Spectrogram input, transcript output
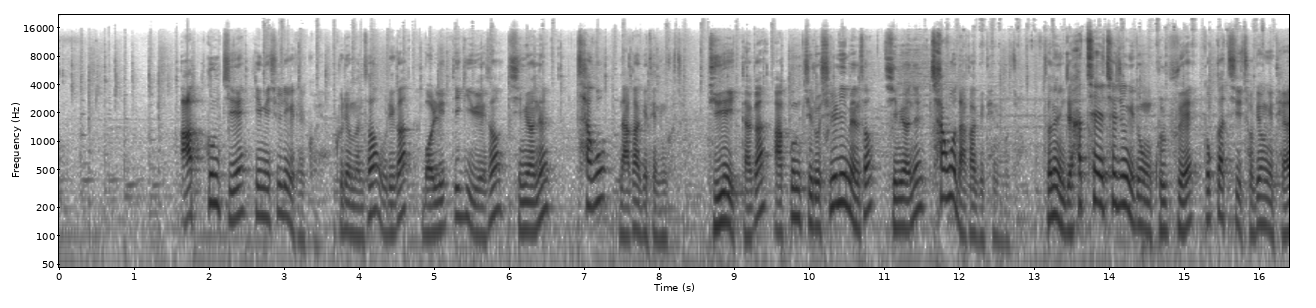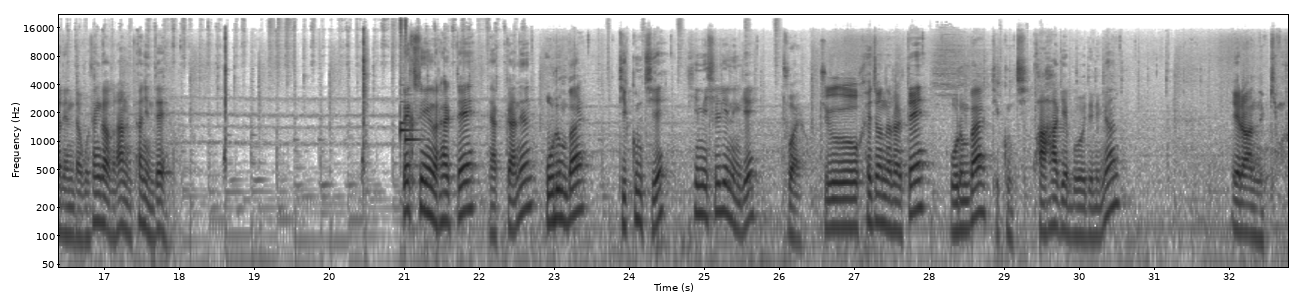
앞꿈치에 힘이 실리게 될 거예요. 그러면서 우리가 멀리 뛰기 위해서 지면을 차고 나가게 되는 거죠. 뒤에 있다가 앞꿈치로 실리면서 지면을 차고 나가게 되는 거죠. 저는 이제 하체 체중 이동은 골프에 똑같이 적용이 돼야 된다고 생각을 하는 편인데 백스윙을 할 때 약간은 오른발 뒤꿈치에 힘이 실리는 게 좋아요. 쭉 회전을 할 때 오른발 뒤꿈치 과하게 보여드리면 이런 느낌으로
